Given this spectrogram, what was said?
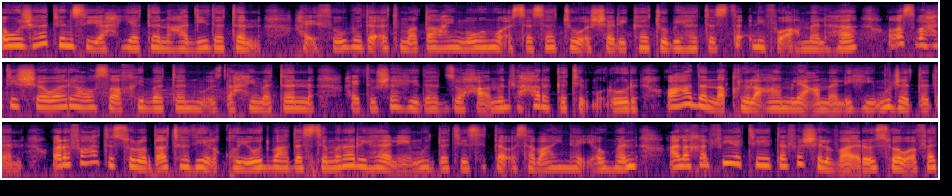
ووجهات سياحية عديدة حيث بدأت مطاعم ومؤسسات والشركات بها تستأنف أعمالها وأصبحت الشوارع صاخبة مزدحمة حيث شهدت زحاما في حركة المرور وعاد النقل العام لعمله مجددا ورفعت السلطات هذه القيود بعد استمرارها لمدة 76 يوما على خلفية تفشي الفيروس ووفاة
